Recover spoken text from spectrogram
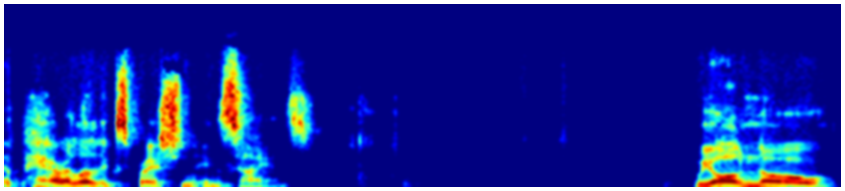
a parallel expression in science. We all know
